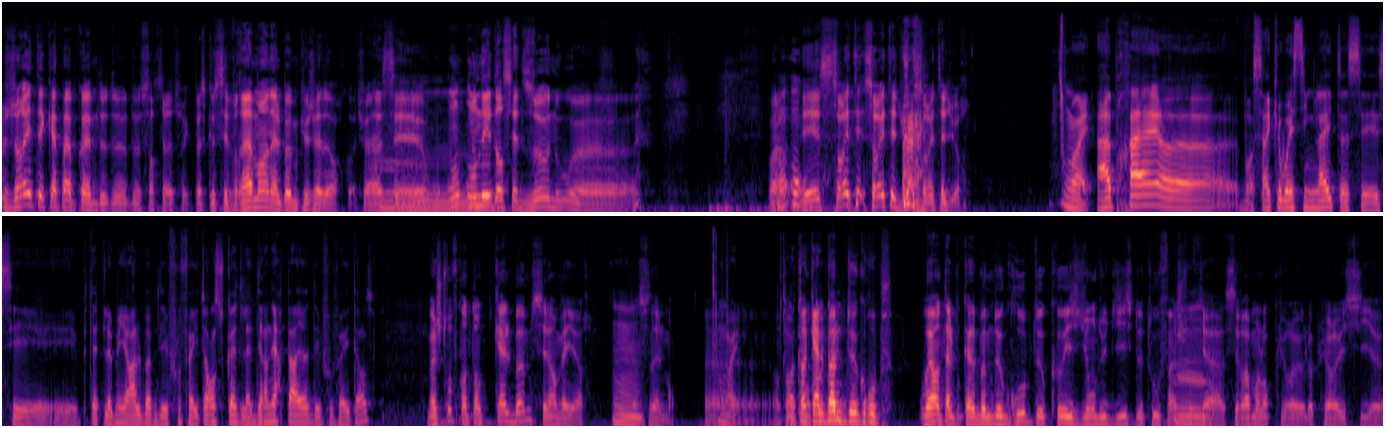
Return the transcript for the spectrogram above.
j'aurais été capable quand même de, de- de sortir le truc parce que c'est vraiment un album que j'adore. Quoi. Tu vois, c'est, on, on est dans cette zone où. euh, Voilà. On- on- Mais ça aurait, été, ça aurait été dur. Ça aurait été dur. Ouais, après, euh, bon, c'est vrai que Wasting Light, c'est c'est peut-être le meilleur album des Foo Fighters, en tout cas de la dernière période des Foo Fighters. Moi, je trouve qu'en tant qu'album, c'est leur meilleur, Hmm. personnellement. Euh, Ouais. En tant qu'album de groupe. Ouais, en tant qu'album de groupe, de cohésion du disque, de tout. Enfin, je trouve Mm. que c'est vraiment leur plus, leur plus réussi, euh,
